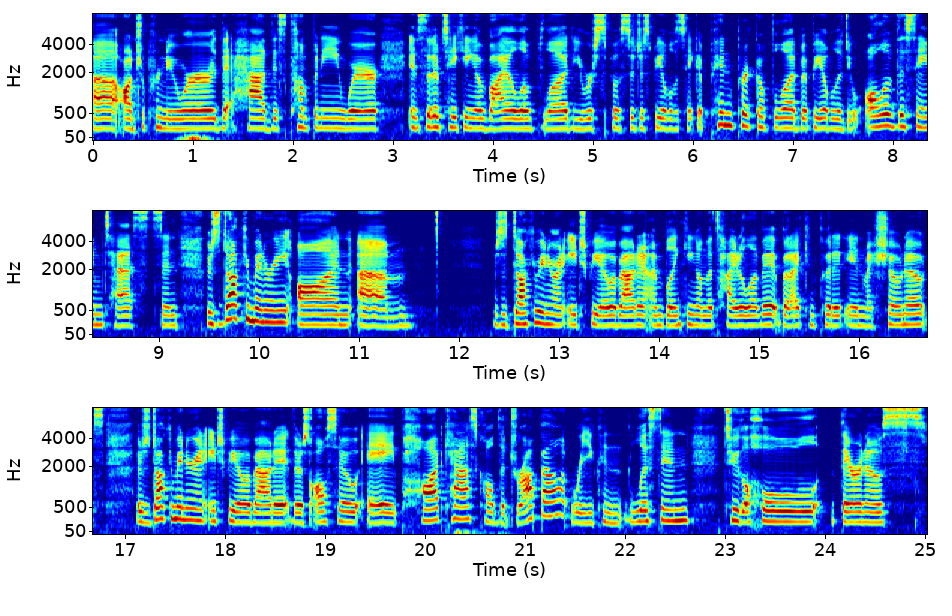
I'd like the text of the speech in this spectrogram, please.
uh, entrepreneur that had this company where instead of taking a vial of blood, you were supposed to just be able to take a pinprick of blood, but be able to do all of the same tests. And there's a documentary on. Um, there's a documentary on HBO about it. I'm blanking on the title of it, but I can put it in my show notes. There's a documentary on HBO about it. There's also a podcast called The Dropout where you can listen to the whole Theranos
